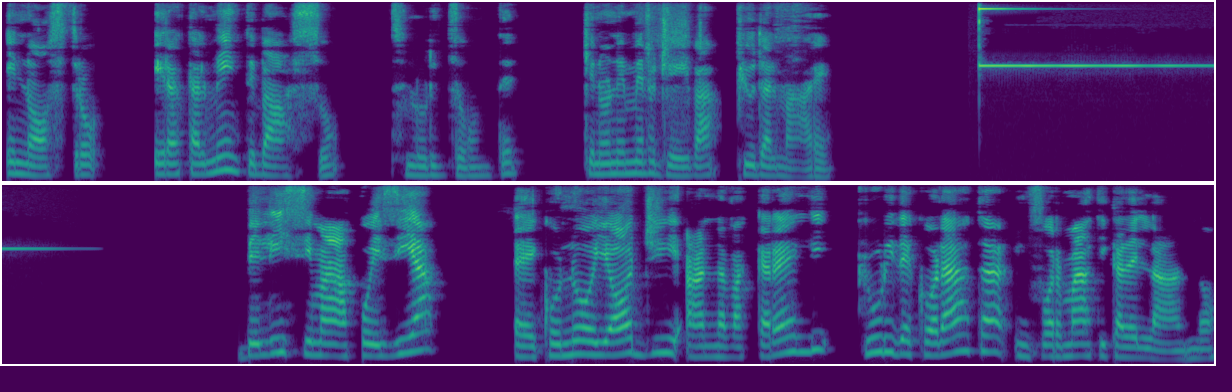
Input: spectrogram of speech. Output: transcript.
e il nostro era talmente basso sull'orizzonte che non emergeva più dal mare. Bellissima poesia. È con noi oggi Anna Vaccarelli, pluridecorata informatica dell'anno.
